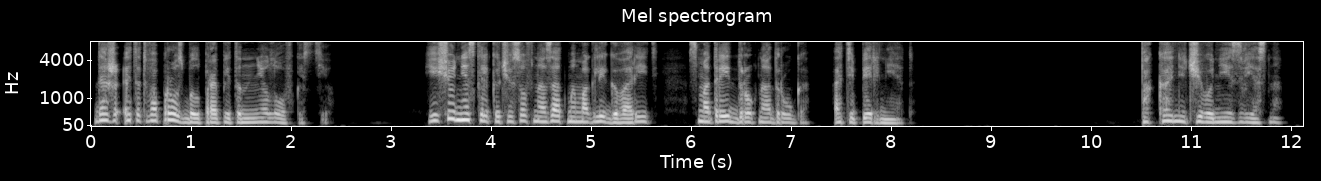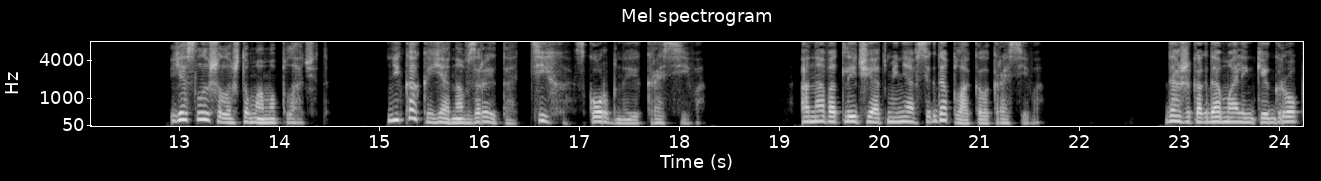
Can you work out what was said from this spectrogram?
Даже этот вопрос был пропитан неловкостью. Еще несколько часов назад мы могли говорить, смотреть друг на друга, а теперь нет. Пока ничего не известно. Я слышала, что мама плачет. Не как я навзрыто, тихо, скорбно и красиво. Она, в отличие от меня, всегда плакала красиво. Даже когда маленький гроб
